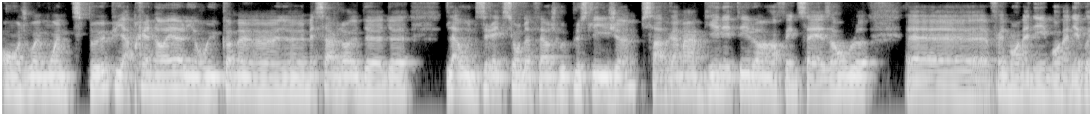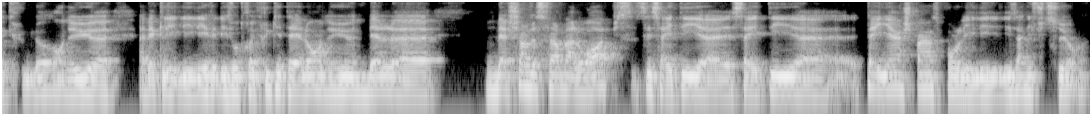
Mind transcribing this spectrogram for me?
on jouait moins un petit peu. Puis après Noël, ils ont eu comme un, message de, de, la haute direction de faire jouer plus les jeunes. Puis ça a vraiment bien été là en fin de saison, là, euh, fin de mon année, mon année recrue. Là, on a eu euh, avec les, les, les, autres recrues qui étaient là, on a eu une belle euh, une belle chance de se faire valoir. Puis, ça a été, euh, ça a été euh, payant, je pense, pour les, les, années futures.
